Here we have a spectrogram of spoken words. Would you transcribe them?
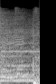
You.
